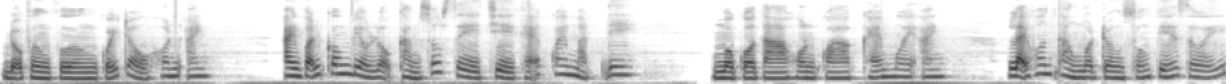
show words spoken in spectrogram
Đỗ Phương Phương quấy đầu hôn anh. Anh vẫn không biểu lộ cảm xúc gì chỉ khẽ quay mặt đi. Một cô ta hôn qua khẽ môi anh, lại hôn thẳng một đường xuống phía dưới,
